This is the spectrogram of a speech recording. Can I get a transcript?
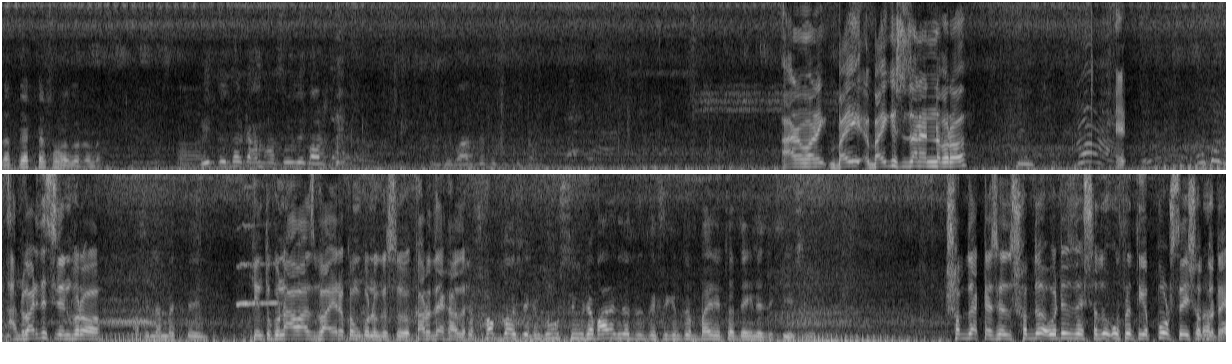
রাত্রে একটার সময় করে না। বিদ্যুতের কাম হাসু যে বাস আর মানে ভাই ভাই কিছু জানেন না বড়? আপনি বাড়িতে ছিলেন বড় আসিলাম বাইতেই কিন্তু কোনো আওয়াজ বা এরকম কোনো কিছু কারও দেখা যায়? শব্দ হয়েছে কিন্তু উঠছি উঠে বাইরে দেখছি কিন্তু বাইরে তো দেখি না যে কি হয়েছে। শব্দ একটা আছে, শব্দ ওইটা যে শব্দ উপরে থেকে পড়ছে এই শব্দটাই।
